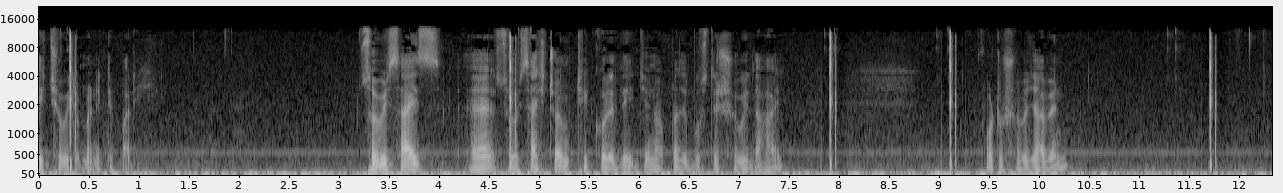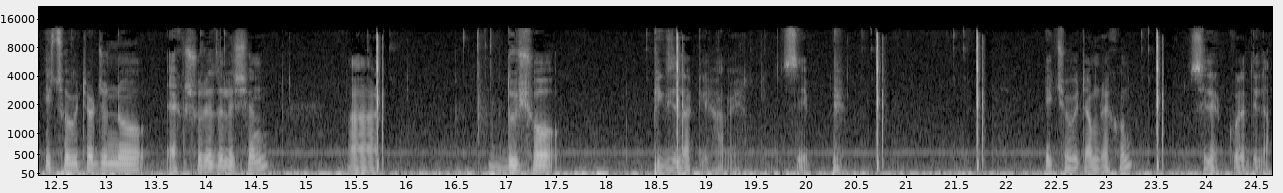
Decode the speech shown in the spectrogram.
এই ছবিটা আমরা নিতে পারি। ছবির সাইজ ছবির সাইজটা আমি ঠিক করে দিই যেন আপনাদের বুঝতে সুবিধা হয়। ফটোশপে যাবেন। এই ছবিটার জন্য একশো রেজলিউশন আর দুশো পিক্সেল রাখলে হবে। সেভ এই ছবিটা আমরা এখন সিলেক্ট করে দিলাম।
